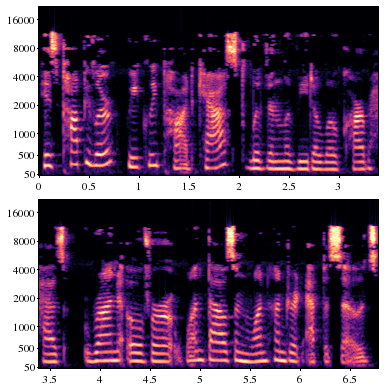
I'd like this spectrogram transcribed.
His popular weekly podcast, Livin' La Vida Low Carb, has run over 1,100 episodes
